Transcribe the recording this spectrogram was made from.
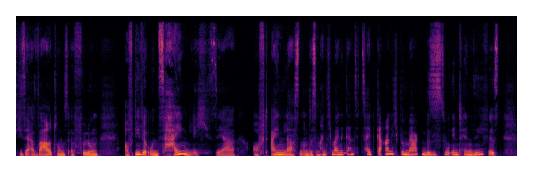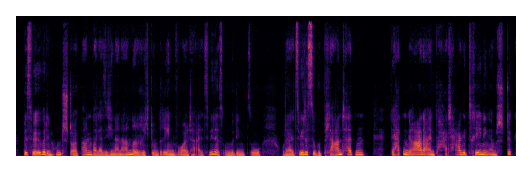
dieser Erwartungserfüllung, auf die wir uns heimlich sehr oft einlassen und es manchmal eine ganze Zeit gar nicht bemerken, bis es so intensiv ist, bis wir über den Hund stolpern, weil er sich in eine andere Richtung drehen wollte, als wir das unbedingt so oder als wir das so geplant hatten. Wir hatten gerade ein paar Tage Training am Stück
